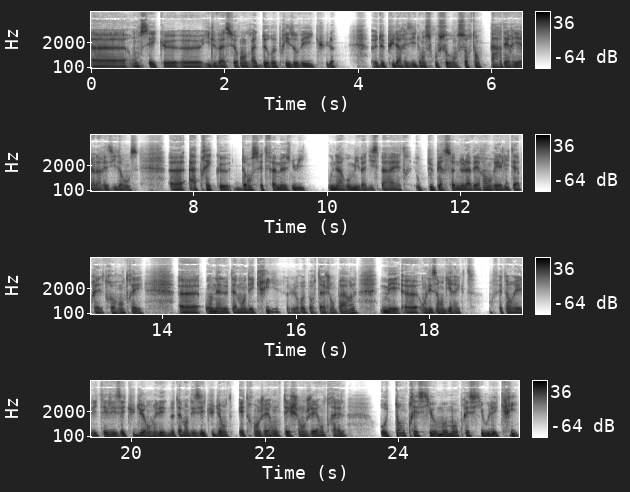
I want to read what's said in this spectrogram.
Euh, on sait que euh, il va se rendre à deux reprises au véhicule depuis la résidence Rousseau en sortant par derrière la résidence après que dans cette fameuse nuit où Narumi va disparaître, où plus personne ne la verra en réalité après être rentré. Euh, on a notamment des cris, le reportage en parle, mais euh, on les a en direct. En fait, en réalité, les étudiants, et les, notamment des étudiantes étrangères, ont échangé entre elles au temps précis, au moment précis où les cris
